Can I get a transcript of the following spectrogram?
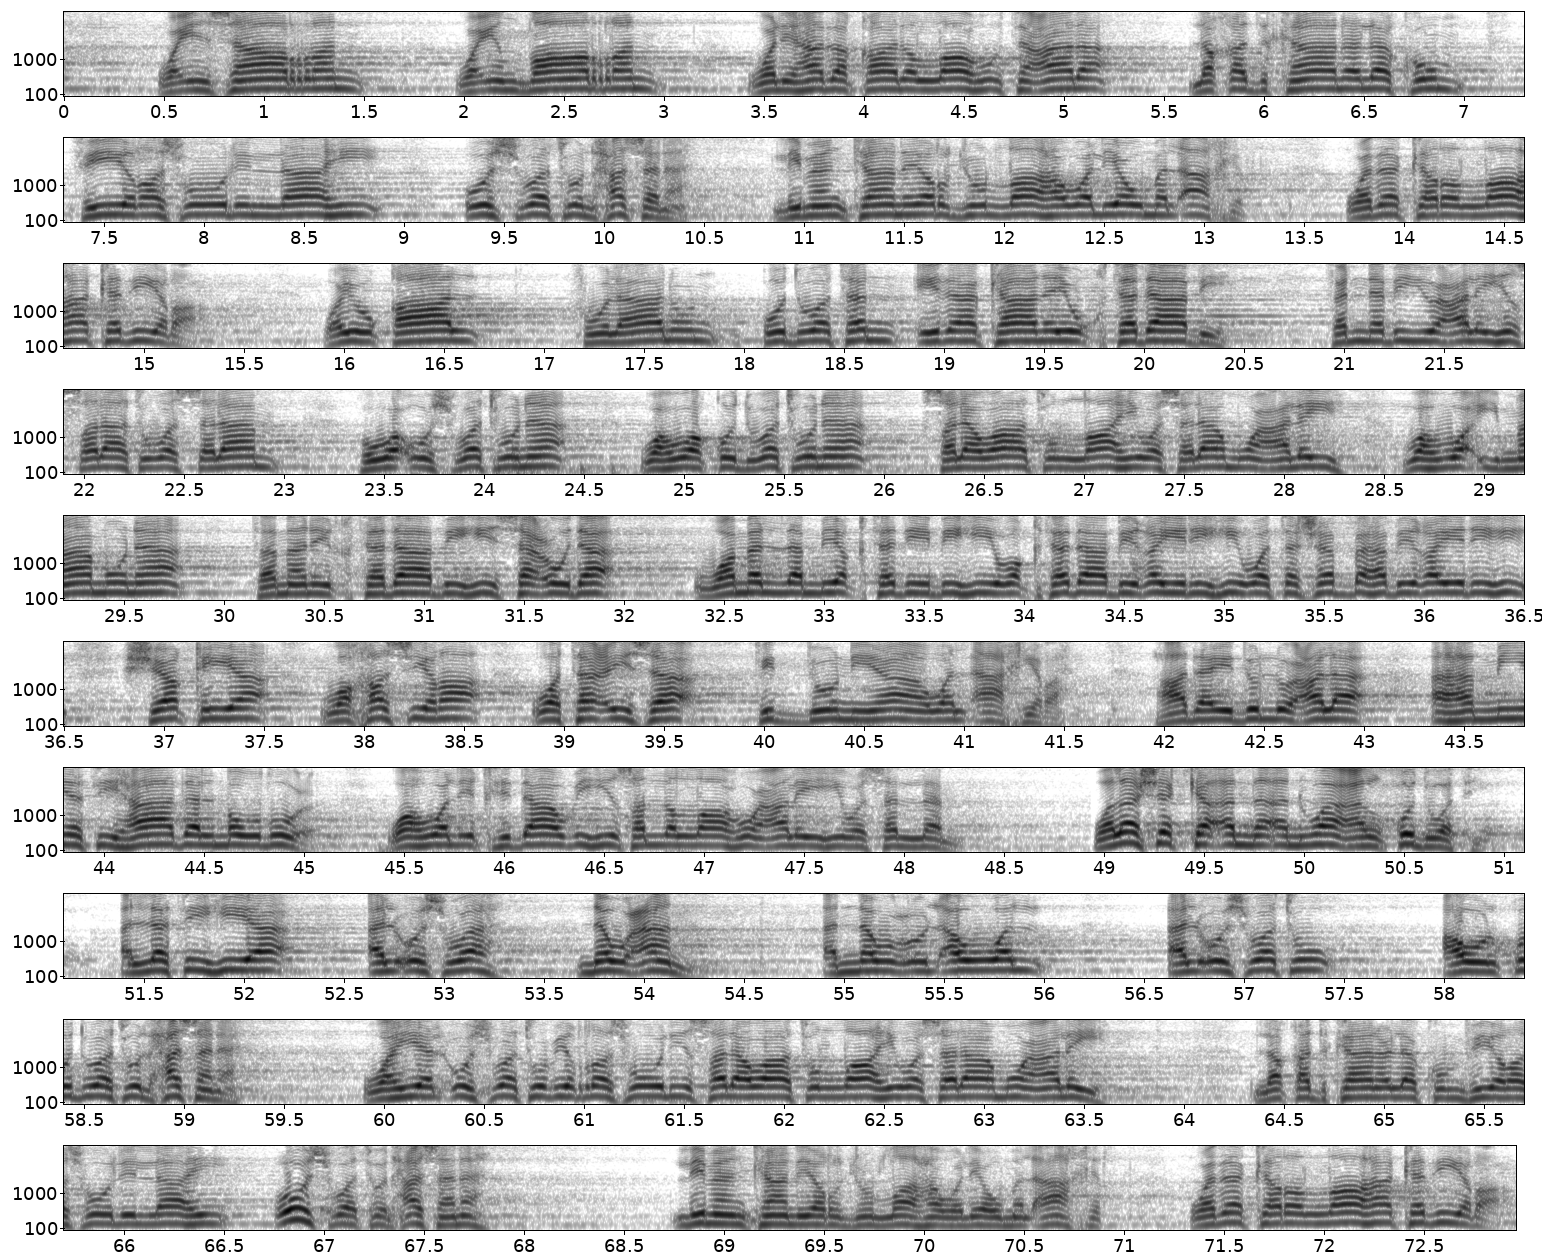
وإن سارا وإن ضارا. ولهذا قال الله تعالى لقد كان لكم في رسول الله أسوة حسنة لمن كان يرجو الله واليوم الآخر وذكر الله كثيرا. ويقال فلان قدوة إذا كان يقتدى به. فالنبي عليه الصلاة والسلام هو أسوتنا وهو قدوتنا صلوات الله وسلامه عليه وهو إمامنا فمن اقتدى به سعد ومن لم يقتدي به واقتدى بغيره وتشبه بغيره شقي وخسر وتعس في الدنيا والآخرة. هذا يدل على أهمية هذا الموضوع وهو الاقتداء به صلى الله عليه وسلم. ولا شك أن أنواع القدوة التي هي الأسوة نوعان. النوع الأول الأسوة أو القدوة الحسنة وهي الأسوة بالرسول صلوات الله وسلامه عليه. لقد كان لكم في رسول الله أسوة حسنة لمن كان يرجو الله واليوم الآخر وذكر الله كثيرا.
